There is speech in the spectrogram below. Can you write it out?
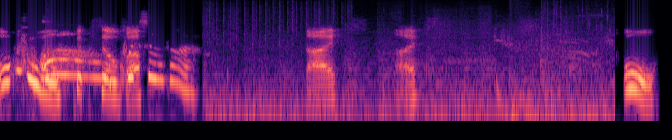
Ooh, oh, Quicksilver. Quicksilver! Nice. Nice. Oh.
